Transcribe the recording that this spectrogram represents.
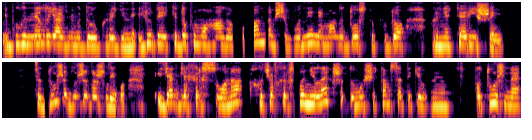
були нелояльними до України, і люди, які допомагали окупантам, щоб вони не мали доступу до прийняття рішень. Це дуже дуже важливо, як для Херсона. Хоча в Херсоні легше, тому що там все таки потужне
